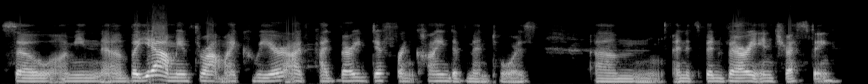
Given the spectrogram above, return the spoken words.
So I mean, uh, but yeah, I mean, throughout my career, I've had very different kind of mentors, um, and it's been very interesting,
